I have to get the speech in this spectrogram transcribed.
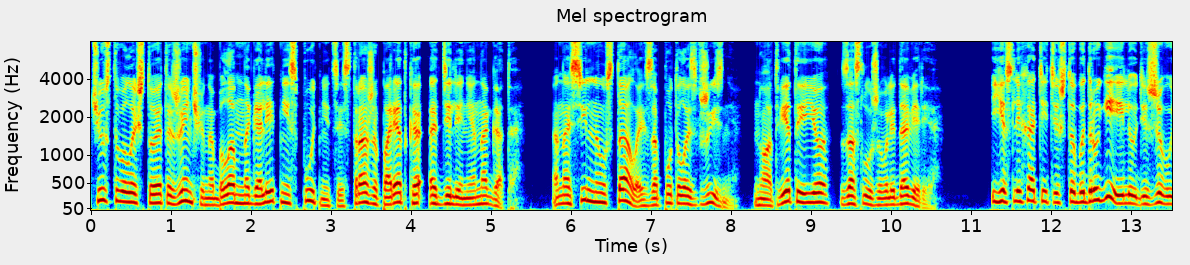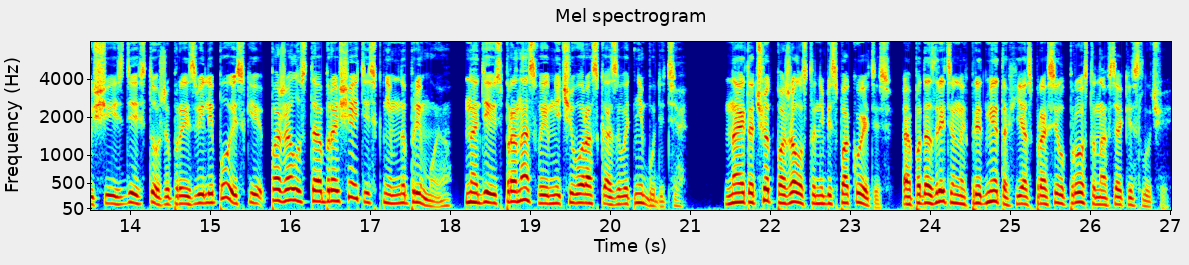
Чувствовалось, что эта женщина была многолетней спутницей стража порядка отделения Нагата. Она сильно устала и запуталась в жизни, но ответы ее заслуживали доверия. Если хотите, чтобы другие люди, живущие здесь, тоже произвели поиски, пожалуйста, обращайтесь к ним напрямую. Надеюсь, про нас вы им ничего рассказывать не будете. На этот счет, пожалуйста, не беспокойтесь. О подозрительных предметах я спросил просто на всякий случай.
